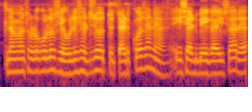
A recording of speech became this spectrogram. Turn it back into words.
એટલામાં થોડુંક ઓલું છે, ઓલી સાઈડ જો તો તડકો છે ને, એ સાઈડ બે ગાયું સરે,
